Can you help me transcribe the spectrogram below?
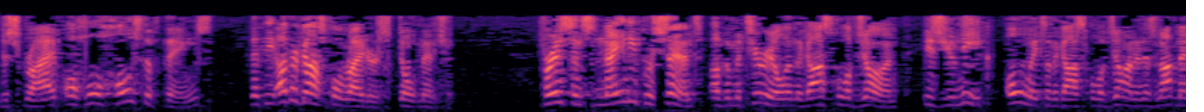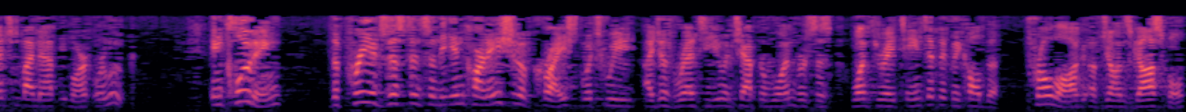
describe a whole host of things that the other gospel writers don't mention. For instance, 90% of the material in the Gospel of John is unique only to the Gospel of John and is not mentioned by Matthew, Mark, or Luke, including the pre-existence and the incarnation of Christ, which we I just read to you in chapter 1, verses 1 through 18, typically called the prologue of John's Gospel.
